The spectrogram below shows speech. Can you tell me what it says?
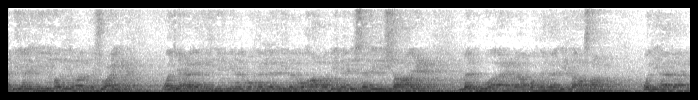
أنبيائه ضريرا كشعيب وجعل فيهم من المكلفين المخاطبين بسائر الشرائع من هو أعمى وكذلك أصم. ولهذا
